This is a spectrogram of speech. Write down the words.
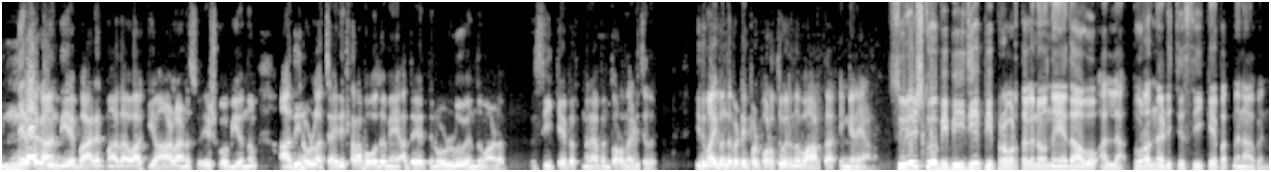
ഇന്ദിരാഗാന്ധിയെ ഭാരത് മാതാവാക്കിയ ആളാണ് സുരേഷ് ഗോപി എന്നും അതിനുള്ള ചരിത്രബോധമേ അദ്ദേഹത്തിനുള്ളൂ എന്നുമാണ് സി കെ പത്മനാഭൻ തുറന്നടിച്ചത്. ഇതുമായി ബന്ധപ്പെട്ട് ഇപ്പോൾ പുറത്തു വരുന്ന വാർത്ത ഇങ്ങനെയാണ്. Suresh Gopi B J P പ്രവർത്തകനോ നേതാവോ അല്ല തുറന്നടിച്ച് സി കെ പത്മനാഭൻ.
